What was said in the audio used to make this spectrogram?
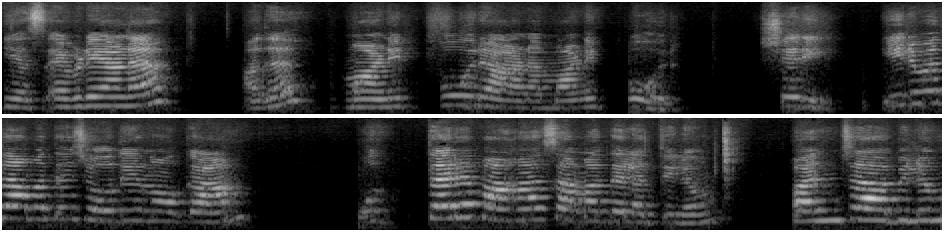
യെസ് എവിടെയാണ്? അത് മണിപ്പൂരാണ് മണിപ്പൂർ. ശരി ഇരുപതാമത്തെ ചോദ്യം നോക്കാം. ഉത്തര മഹാസമതലത്തിലും പഞ്ചാബിലും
